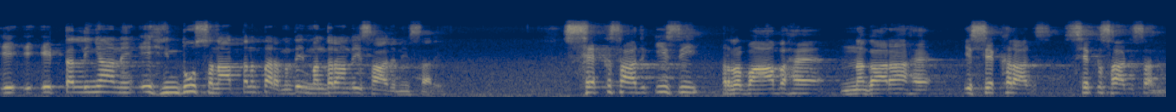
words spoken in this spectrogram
ਇਹ, ਇਹ- ਇਹ ਟੱਲੀਆਂ ਨੇ, ਇਹ ਹਿੰਦੂ ਸਨਾਤਨ ਧਰਮ ਦੇ ਮੰਦਰਾਂ ਦੇ ਸਾਜ਼ ਨੇ ਸਾਰੇ। ਸਿੱਖ ਸਾਜ਼ ਕੀ ਸੀ? ਰਬਾਬ ਹੈ ਨਗਾਰਾ ਹੈ, ਇਹ ਸਿੱਖ ਰਾਜ, ਸਿੱਖ ਸਾਜ਼ ਸਨ।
